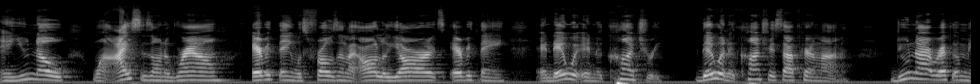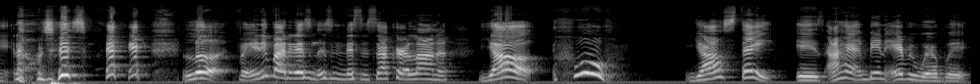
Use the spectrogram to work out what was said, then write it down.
And you know when ice is on the ground, everything was frozen like all the yards, everything. And they were in the country. They were in the country, South Carolina. Do not recommend. I'm just look for anybody that's listening that's in South Carolina, y'all, whew, y'all state is I hadn't been everywhere, but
